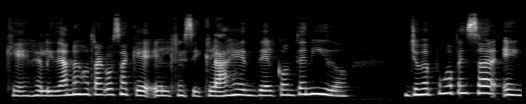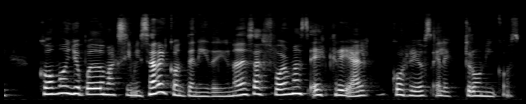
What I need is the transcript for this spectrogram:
que en realidad no es otra cosa que el reciclaje del contenido, yo me pongo a pensar en cómo yo puedo maximizar el contenido. Y una de esas formas es crear correos electrónicos.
